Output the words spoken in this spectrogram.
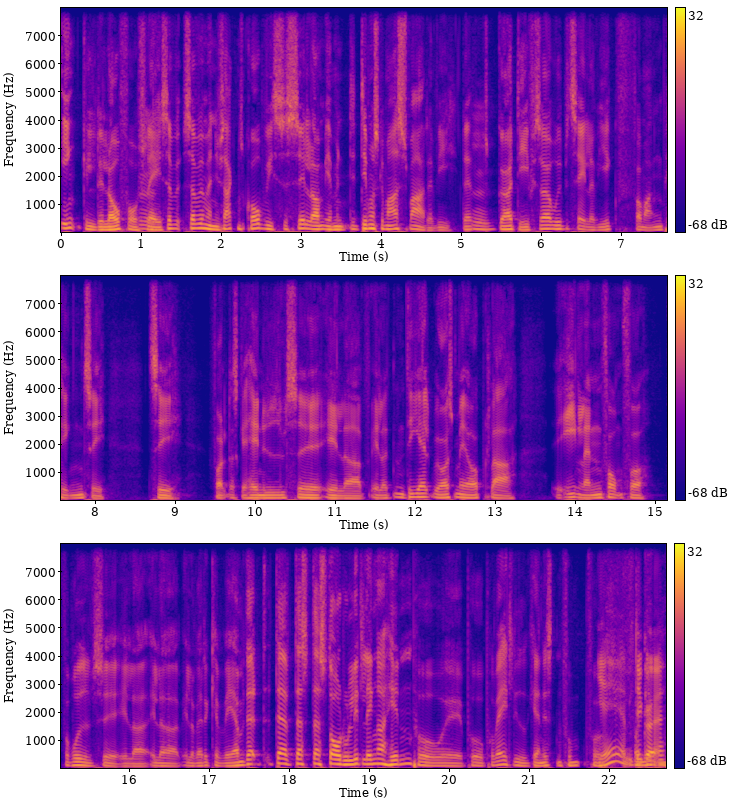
enkelte lovforslag, mm. så, så vil man jo sagtens overbevise sig selv om, jamen det, det er måske meget smart, at vi der mm. gør det, for så udbetaler vi ikke for mange penge til, til folk, der skal have en ydelse, eller, eller det hjælper jo også med at opklare en eller anden form for forbrydelse, eller, eller, eller hvad det kan være. Men der, der, der, der står du lidt længere henne på, øh, på privatlivet, kan jeg næsten få for, Ja, jamen, det gør jeg.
